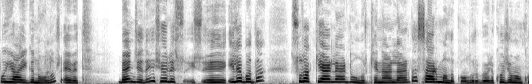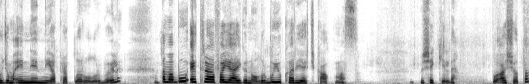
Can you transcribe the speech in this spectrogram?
Bu yaygın olur. Evet. Bence de şöyle e, ilebada sulak yerlerde olur. Kenarlarda sarmalık olur böyle. Kocaman kocaman enli enli yapraklar olur böyle. Ama bu etrafa yaygın olur. Bu yukarıya hiç kalkmaz. Bu şekilde. Bu aşota.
